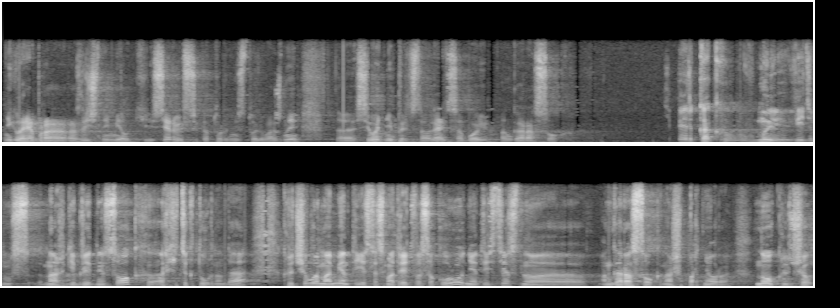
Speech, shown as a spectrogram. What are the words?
не говоря про различные мелкие сервисы, которые не столь важны, э, сегодня представляет собой Ангара Сок. Теперь, как мы видим наш гибридный сок архитектурно, да, ключевой момент, если смотреть высокого уровня, это, естественно, Ангара Сок, наши партнеры. Но ключев,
